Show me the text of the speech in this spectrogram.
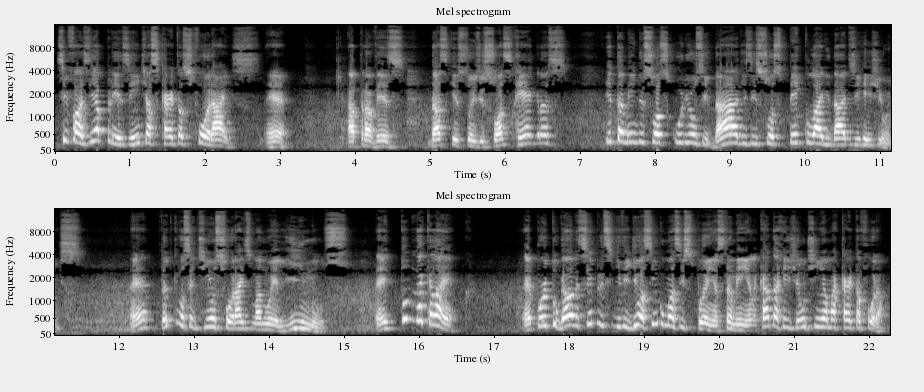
se fazia presente as cartas forais, é, através das questões de suas regras e também de suas curiosidades e suas peculiaridades e regiões. É? Tanto que você tinha os forais manuelinos, é, tudo daquela época. É, Portugal sempre se dividiu, assim como as Espanhas também. Cada região tinha uma carta foral.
